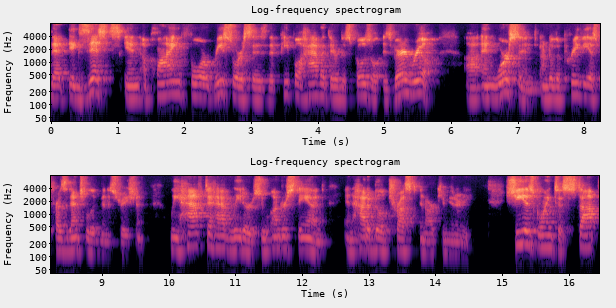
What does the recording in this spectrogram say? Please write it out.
that exists in applying for resources that people have at their disposal is very real uh, and worsened under the previous presidential administration. We have to have leaders who understand and how to build trust in our community. She is going to stop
